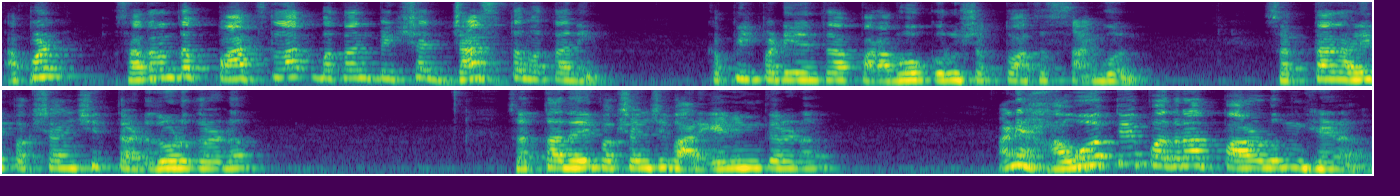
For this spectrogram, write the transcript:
आपण साधारणतः पाच लाख मतांपेक्षा जास्त मतांनी कपिल पाटील यांचा पराभव करू शकतो असं सांगून सत्ताधारी पक्षांशी तडजोड करणं सत्ताधारी पक्षांशी बार्गेनिंग करणं आणि हवं ते पदरात पारडून घेणं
